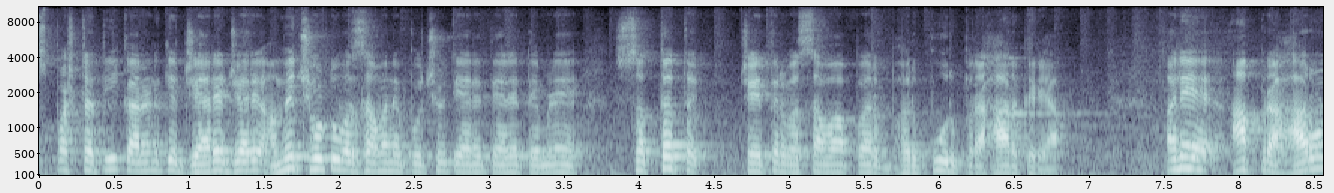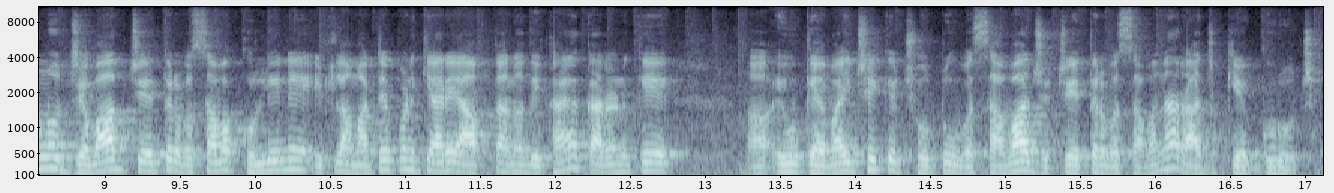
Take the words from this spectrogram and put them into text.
સ્પષ્ટ હતી, કારણ કે જ્યારે જ્યારે અમે છોટુ વસાવાને પૂછ્યું, ત્યારે ત્યારે તેમણે સતત ચેતર વસાવા પર ભરપૂર પ્રહાર કર્યા. અને આ પ્રહારોનો જવાબ ચેતર વસાવા ખુલ્લીને એટલા માટે પણ ક્યારેય આપતા ન દેખાયા, કારણ કે એવું કહેવાય છે કે છોટુ વસાવા જ ચેતર વસાવાના રાજકીય ગુરુ છે.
